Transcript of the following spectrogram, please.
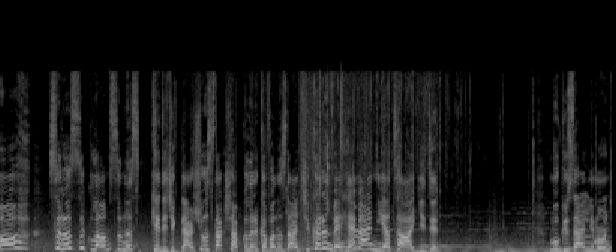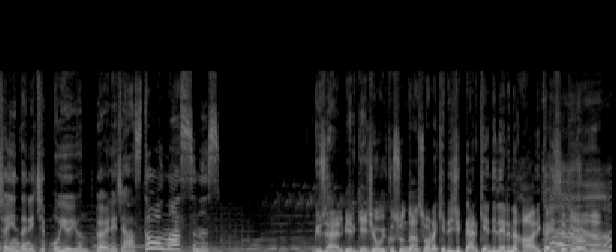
Ah, sırılsıklamsınız. Kedicikler şu ıslak şapkaları kafanızdan çıkarın ve hemen yatağa gidin. Bu güzel limon çayından içip uyuyun. Böylece hasta olmazsınız. Güzel bir gece uykusundan sonra kedicikler kendilerini harika hissediyordu.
